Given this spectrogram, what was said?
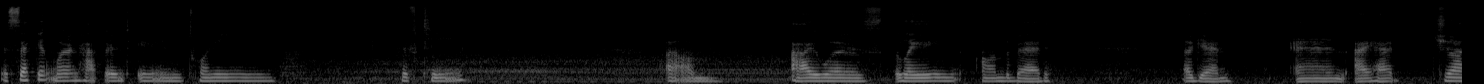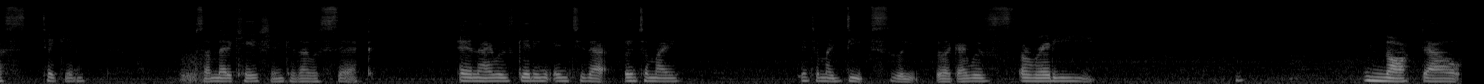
the second one happened in 2015. Um, I was laying on the bed again, and I had just taken some medication because I was sick, and I was getting into that into my into my deep sleep. Like I was already knocked out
